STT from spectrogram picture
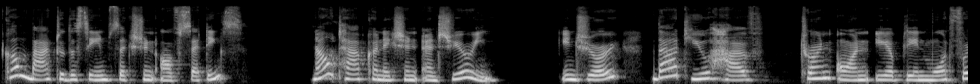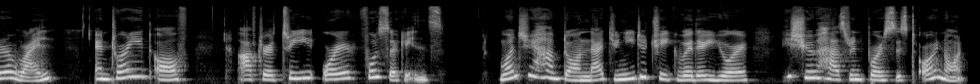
come back to the same section of settings. Now tap connection and sharing. Ensure that you have turned on airplane mode for a while and turn it off after 3 or 4 seconds. Once you have done that, you need to check whether your issue has been persist or not.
